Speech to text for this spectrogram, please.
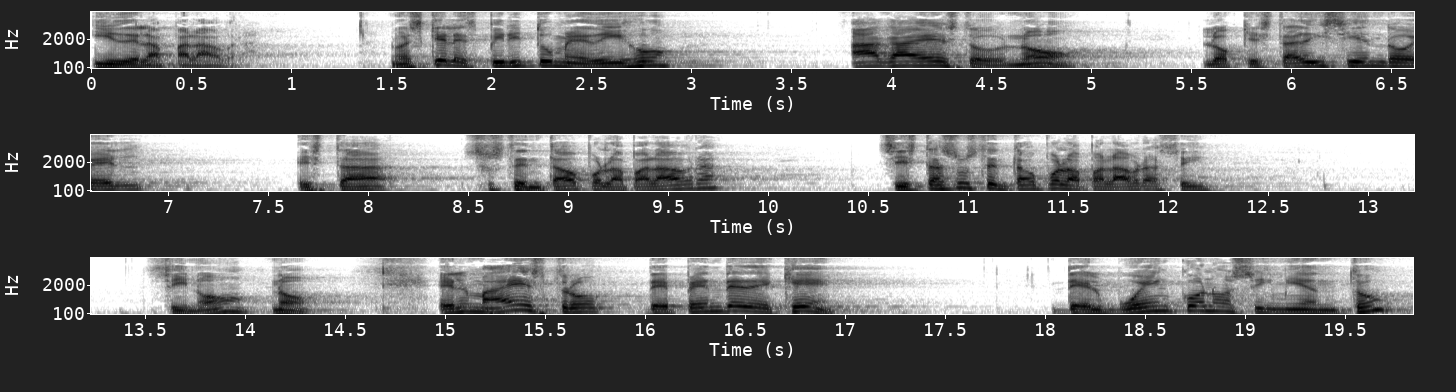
y de la palabra. No es que el Espíritu me dijo, haga esto, no. Lo que está diciendo él está sustentado por la palabra. Si está sustentado por la palabra, sí. Si no, no. El maestro depende de qué? Del buen conocimiento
